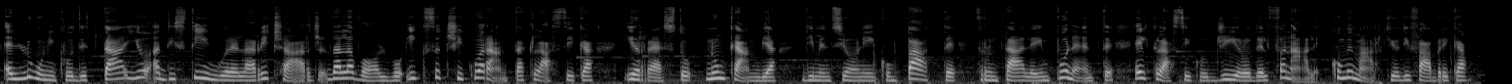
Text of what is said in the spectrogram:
è l'unico dettaglio a distinguere la Recharge dalla Volvo XC40 classica. Il resto non cambia. Dimensioni compatte, frontale imponente e il classico giro del fanale come marchio di fabbrica.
